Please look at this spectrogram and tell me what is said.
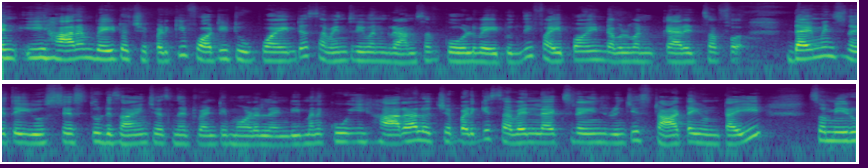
అండ్ ఈ హారం వెయిట్ వచ్చేప్పటికి forty two point seven three one grams of gold weight ఉంది. Five point double one carats of డైమండ్స్ని అయితే యూస్ చేస్తూ డిజైన్ చేసినటువంటి మోడల్ అండి. మనకు ఈ హారాలు వచ్చేప్పటికి సెవెన్ ల్యాక్స్ రేంజ్ నుంచి స్టార్ట్ అయి ఉంటాయి. సో మీరు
